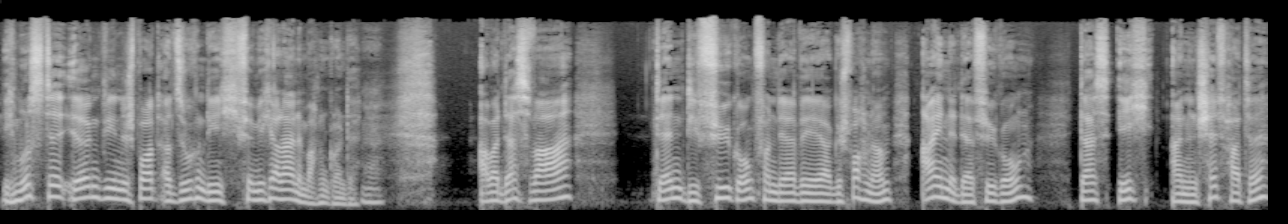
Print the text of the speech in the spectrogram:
Ich musste irgendwie eine Sportart suchen, die ich für mich alleine machen konnte. Aber das war denn die Fügung, von der wir ja gesprochen haben, eine der Fügungen, dass ich einen Chef hatte,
